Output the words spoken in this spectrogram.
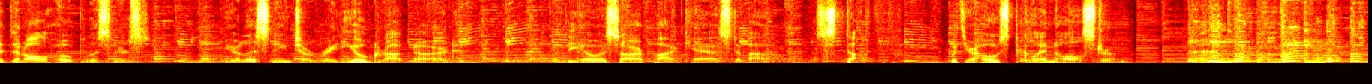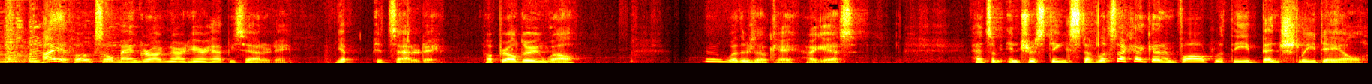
Abandon all hope, listeners. You're listening to Radio Grognard, the OSR podcast about stuff with your host, Glenn Hallstrom. Hiya, folks. Old Man Grognard here. Happy Saturday. Yep, it's Saturday. Hope you're all doing well. Eh, weather's okay, I guess. Had some interesting stuff. Looks like I got involved with the Benchleydale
